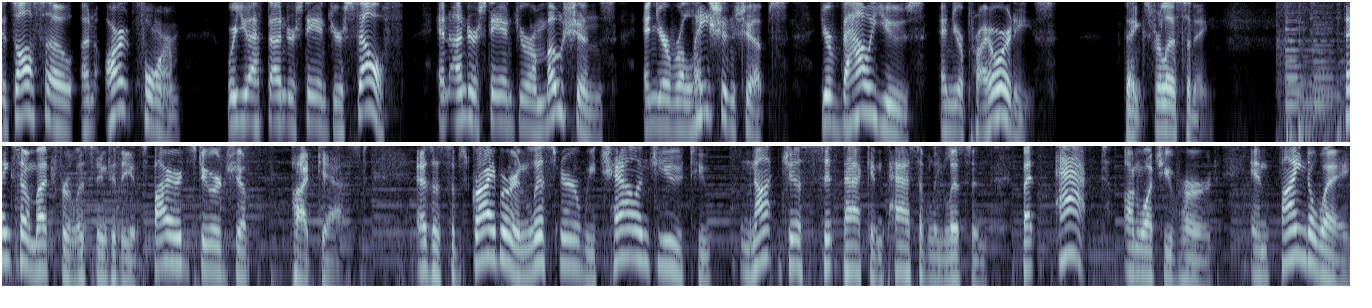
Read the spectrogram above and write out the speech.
It's also an art form where you have to understand yourself and understand your emotions and your relationships, your values and your priorities. Thanks for listening. Thanks so much for listening to the Inspired Stewardship Podcast. As a subscriber and listener, we challenge you to not just sit back and passively listen, but act on what you've heard and find a way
